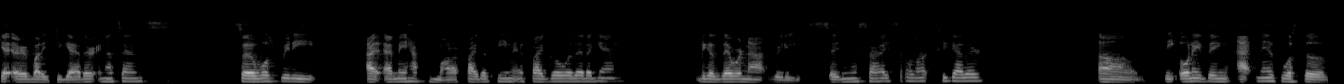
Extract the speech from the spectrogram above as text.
get everybody together in a sense. So it was really, I, I may have to modify the team if I go with it again because they were not really synchronized a lot together. Um, the only thing Agnes was the,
